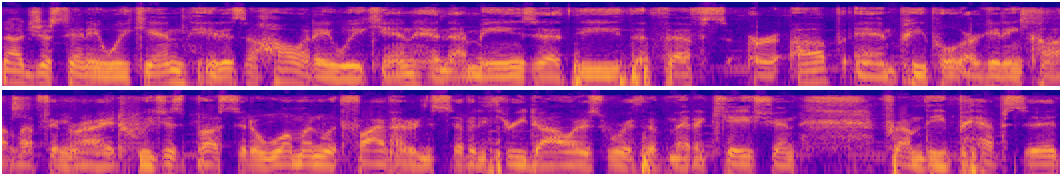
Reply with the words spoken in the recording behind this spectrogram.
Not just any weekend, it is a holiday weekend, and that means that the, the thefts are up and people are getting caught left and right. We just busted a woman with $573 worth of medication from the Pepcid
